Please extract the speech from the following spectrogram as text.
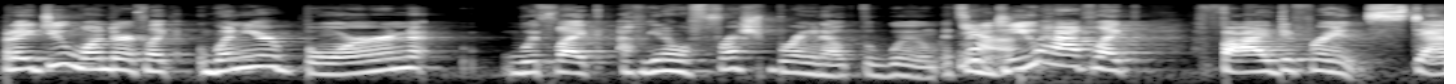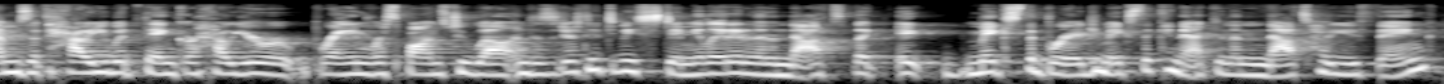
But I do wonder if, like, when you're born with, like, you know, a fresh brain out the womb, it's Yeah. like, do you have, like, five different stems of how you would think or how your brain responds to well? And does it just need to be stimulated? And then that's, like, it makes the bridge, makes the connect, and then that's how you think?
